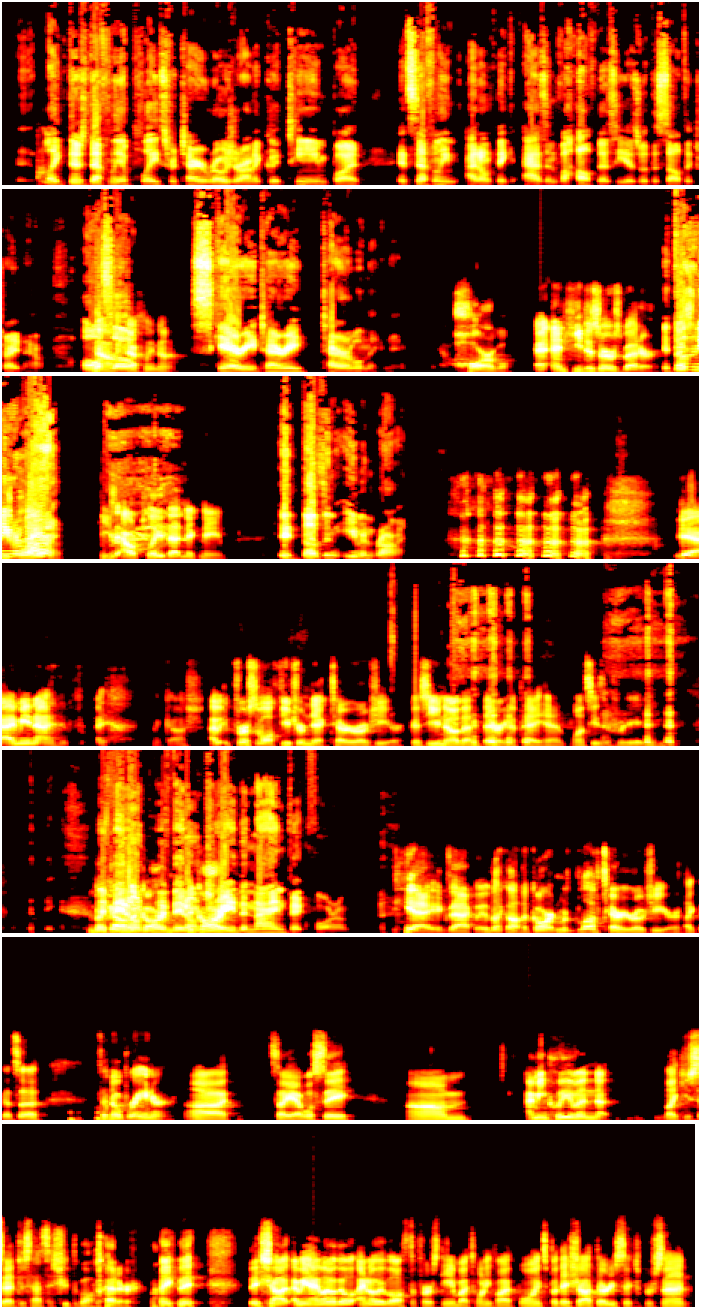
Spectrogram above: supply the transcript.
like there's definitely a place for Terry Rozier on a good team, but it's definitely I don't think as involved as he is with the Celtics right now. Also, no, definitely not. Scary Terry, terrible nickname. Horrible, and, and he deserves better. It doesn't He's- he's even played- rhyme. He's outplayed that nickname. It doesn't even rhyme. yeah, I mean, I, I, my gosh. I mean, first of all, future Knick Terry Rozier, because you know that they're going to pay him once he's a free agent. Like, if they oh, don't, the garden, if they the don't trade the nine pick for him. Yeah, exactly. They'd be like, oh, the Garden would love Terry Rozier. Like that's a it's a no brainer. Uh, so yeah, we'll see. Um, I mean, Cleveland, like you said, just has to shoot the ball better. Like they they shot. I mean, I know they I know they lost the first game by 25 points, but they shot 36 percent.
